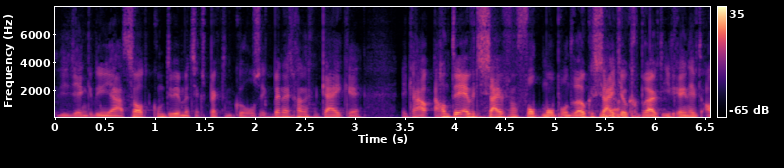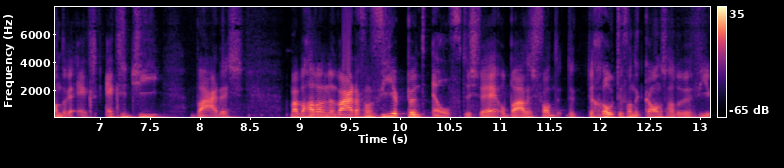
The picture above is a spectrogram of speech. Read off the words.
die denken nu, ja, het zal, komt hij weer met zijn expected goals. Ik ben eens gaan gaan kijken. Ik hou, hanteer even de cijfers van FODMOP, want welke site Ja. je ook gebruikt. Iedereen heeft andere XG-waardes. Maar we hadden een waarde van 4,11. Dus hè, op basis van de, de grootte van de kans hadden we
